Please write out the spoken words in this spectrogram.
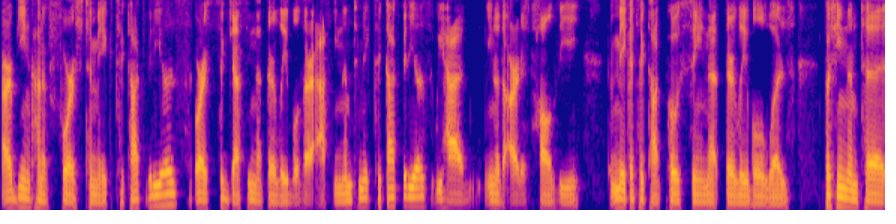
are being kind of forced to make TikTok videos or suggesting that their labels are asking them to make TikTok videos. We had, you know, the artist Halsey make a TikTok post saying that their label was pushing them to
